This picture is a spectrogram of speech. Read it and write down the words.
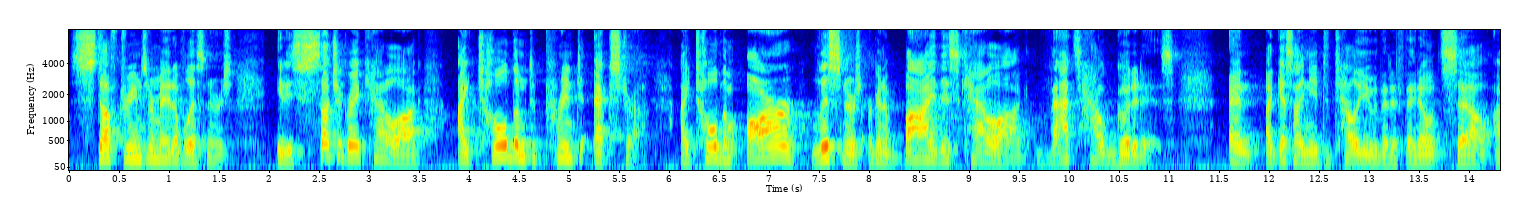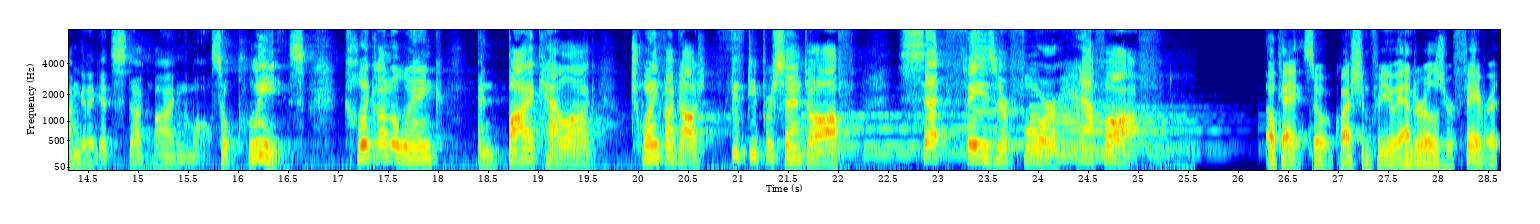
Stuff Dreams Are Made of listeners. It is such a great catalog. I told them to print extra. I told them our listeners are going to buy this catalog. That's how good it is. And I guess I need to tell you that if they don't sell, I'm going to get stuck buying them all. So please click on the link and buy a catalog. $25, 50% off. Set Phaser for half off. Okay, so question for you. Anduril is your favorite.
